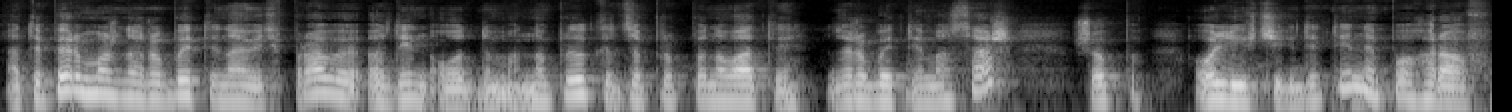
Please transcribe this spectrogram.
А тепер можна робити навіть вправи один одному. Наприклад, запропонувати зробити масаж, щоб олівчик дитини пограв,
